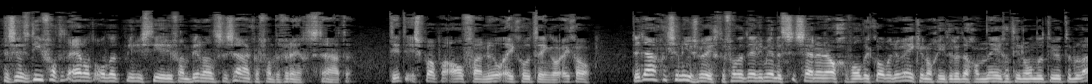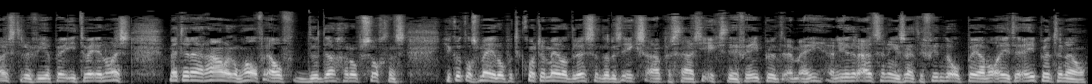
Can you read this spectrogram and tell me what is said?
en sindsdien valt het eiland onder het ministerie van Binnenlandse Zaken van de Verenigde Staten. Dit is Papa Alpha 0 Echo Tango Echo. De dagelijkse nieuwsberichten van de Daily Minutes zijn in elk geval de komende weken nog iedere dag om 1900 uur te beluisteren via PI2 NOS. Met een herhaling om half elf de dag erop ochtends. Je kunt ons mailen op het korte mailadres en dat is xapenstaatje.xtv.me. En eerdere uitzendingen zijn te vinden op panelde.nl.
